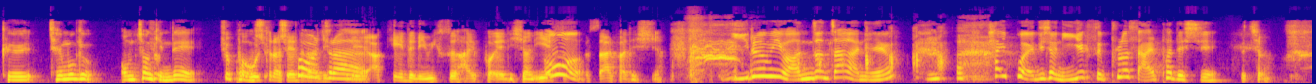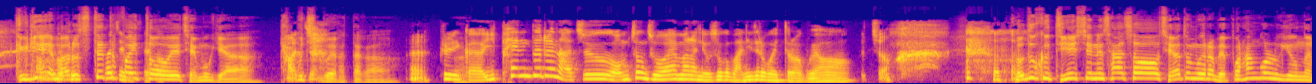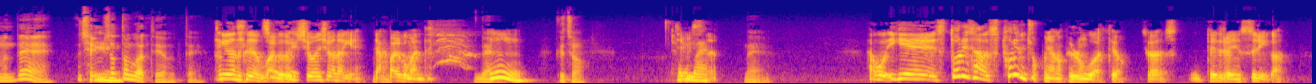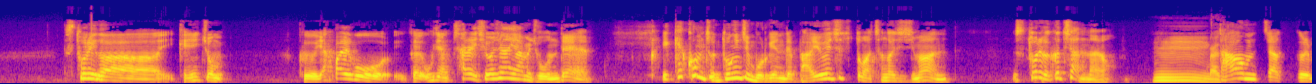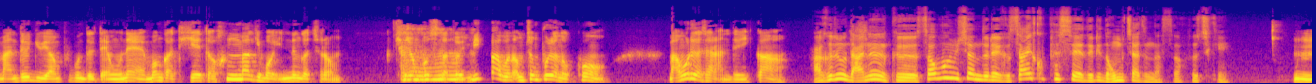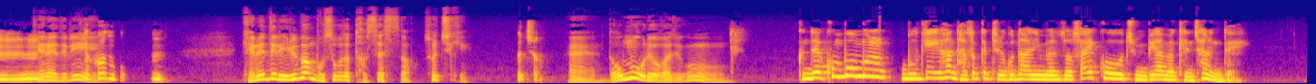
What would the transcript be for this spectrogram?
그 제목이 엄청 긴데 슈퍼 어, Ultra Su- Super Dead Rising Ultra- Arcade Remix Hyper Edition EX 어! Plus Alpha Dash죠. 이름이 완전 짱 아니에요? Hyper Edition EX Plus Alpha Dash. 그렇죠. 그게 아, 바로 스테트 파이터의 제목이야 다 맞죠. 붙인 거야 갖다가 그러니까요. 이 팬들은 아주 엄청 좋아할 만한 요소가 많이 들어가 있더라고요. 그렇죠. 저도 그 DLC는 사서 제아도목이랑 몇 번 한 걸로 기억나는데 재밌었던 것 같아요 그때. 이건 그냥 말 그대로 시원해. 시원시원하게 약 빨고 만든. 네, 음, 그죠. 정말. 재밌어요. 네, 하고 이게 스토리상 스토리는 조금 약간 별론 것 같아요. 제가 Dead Rising 3가 스토리가 괜히 좀 그 약 빨고 그러니까 그냥 차라리 시원시원하게 하면 좋은데 이 캡콤 전통인지 모르겠는데 Biohazard도 마찬가지지만 스토리가 끝이 안 나요. 음 맞아. 다음 작을 만들기 위한 부분들 때문에 뭔가 뒤에 더 흑막이 뭐 있는 것처럼 최종 아. 보스가 더 밑밥은 엄청 뿌려놓고 마무리가 잘 안 되니까 아 그리고 나는 그 sub mission들의 그 사이코패스 애들이 너무 짜증났어 솔직히. 음 걔네들이 그건 뭐, 음 걔네들이 일반 보스보다 더 셌어 솔직히. 그렇죠. 예, 너무 어려워가지고 근데 combo물 무기 한 다섯 개 들고 다니면서 사이코 준비하면 괜찮은데.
